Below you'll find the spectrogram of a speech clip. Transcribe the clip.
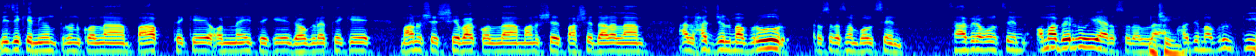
নিজেকে নিয়ন্ত্রণ করলাম পাপ থেকে অন্যায় থেকে ঝগড়া থেকে মানুষের সেবা করলাম মানুষের পাশে দাঁড়ালাম। আল হাজ্জুল মাবরুর রসুল্লাহ বলছেন সাহাবিরা বলছেন অমা বেররু ইয়া রসুল্লাহ হজে মাবরুর কি?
